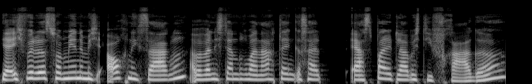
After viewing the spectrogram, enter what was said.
Ja, ich würde das von mir nämlich auch nicht sagen, aber wenn ich dann drüber nachdenke, ist halt erstmal, glaube ich, die Frage,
